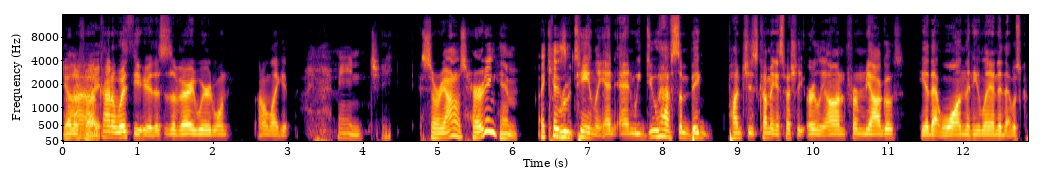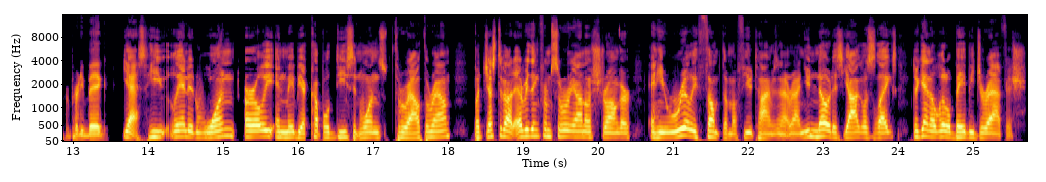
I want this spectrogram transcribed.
the other I, fight. kind of with you here. This is a very weird one. I don't like it I mean, gee, Soriano's hurting him. Like his routinely, and and we do have some big punches coming, especially early on from Giagos. He had that one that he landed that was pretty big. yes, he landed one early and maybe a couple decent ones throughout the round, but just about everything from Soriano stronger, and he really thumped him a few times in that round. You notice Giagos' legs; they're getting a little baby giraffe-ish.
